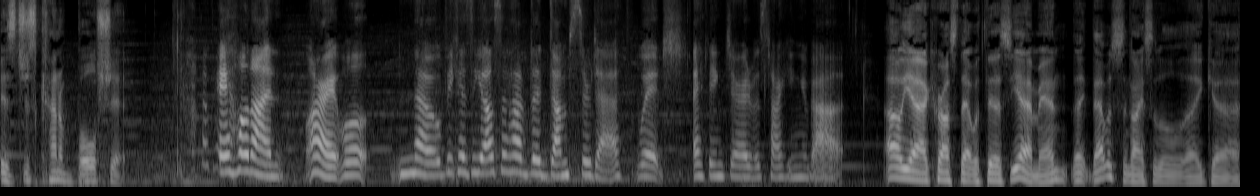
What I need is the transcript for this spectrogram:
is just kind of bullshit. Okay, hold on. All right, well, no, because you also have the dumpster death, which I think Jared was talking about. Oh yeah, I crossed that with this. Yeah, man, that, that was a nice little like uh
